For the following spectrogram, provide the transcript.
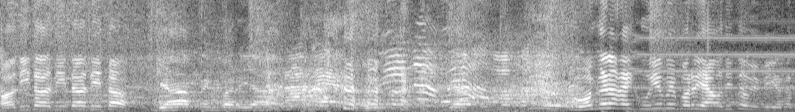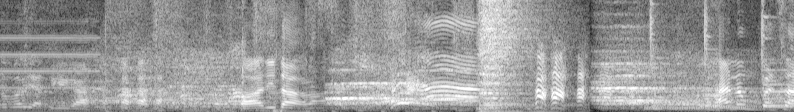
Oh, dito, dito, dito. Kaya, pengbarya. Huwag ka na kay Kuya, may bariya ako dito. Bibigyan ka ng bariya. Sige ka. oh, dito. Anong bansa?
